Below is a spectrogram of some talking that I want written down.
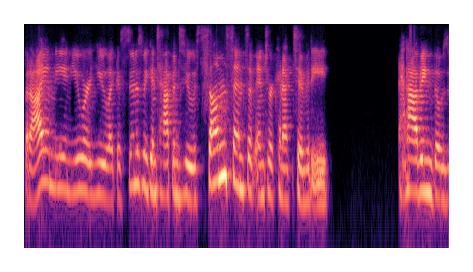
but i am me and you are you. Like as soon as we can tap into some sense of interconnectivity having those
